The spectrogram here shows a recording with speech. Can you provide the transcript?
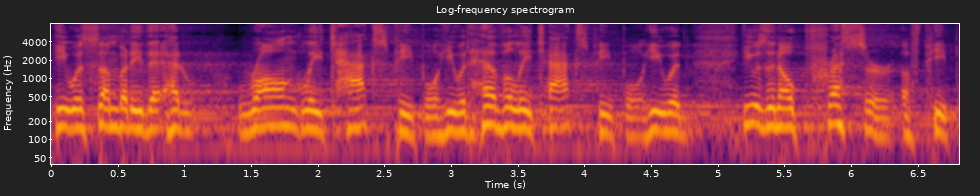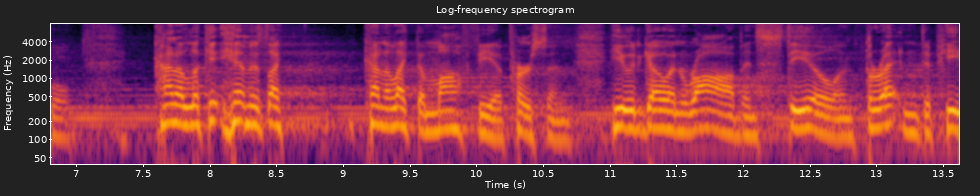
he was somebody that had wrongly taxed people, he would heavily tax people, he, would, he was an oppressor of people. Kind of look at him as like kind of like the mafia person. He would go and rob and steal and threaten to pe-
